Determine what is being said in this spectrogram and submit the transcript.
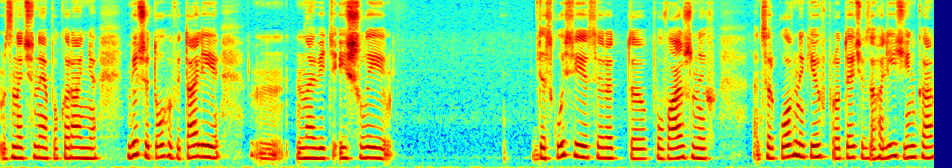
значне покарання. Більше того, в Італії навіть йшли дискусії серед е, поважних церковників про те, чи взагалі жінка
